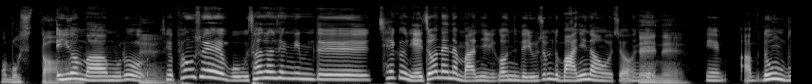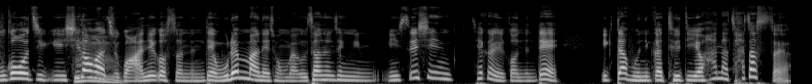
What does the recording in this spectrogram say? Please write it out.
어, 멋있다. 이런 마음으로 네. 제가 평소에 뭐 의사 선생님들 책을 예전에는 많이 읽었는데 요즘도 많이 나오죠. 근데 네네. 이게 아, 너무 무거워지기 싫어가지고 음. 안 읽었었는데 오랜만에 정말 의사 선생님이 쓰신 책을 읽었는데 읽다 보니까 드디어 하나 찾았어요.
